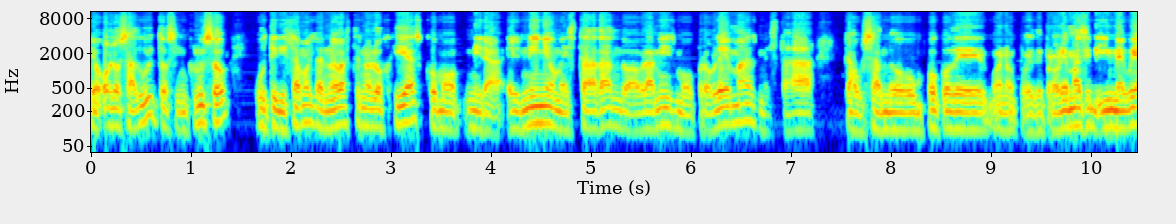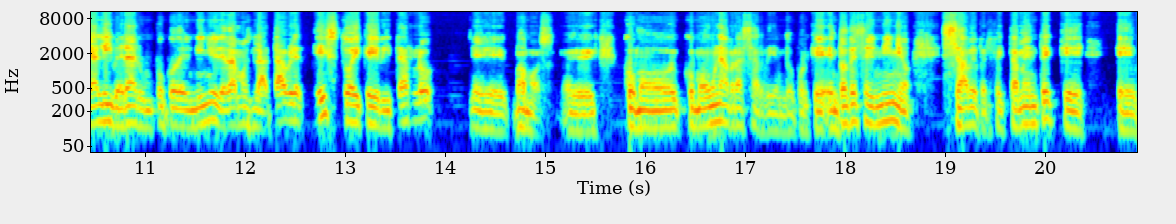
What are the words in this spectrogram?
o los adultos incluso utilizamos las nuevas tecnologías como, mira, el niño me está dando ahora mismo problemas, me está causando un poco de, bueno, pues de problemas y me voy a liberar un poco del niño y le damos la tablet. Esto hay que evitarlo eh, vamos, eh, como, como una brasa ardiendo, porque entonces el niño sabe perfectamente que eh,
